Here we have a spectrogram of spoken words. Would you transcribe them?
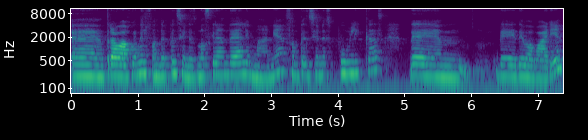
eh, trabajo en el fondo de pensiones más grande de Alemania. Son pensiones públicas de, de, de Bavaria.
